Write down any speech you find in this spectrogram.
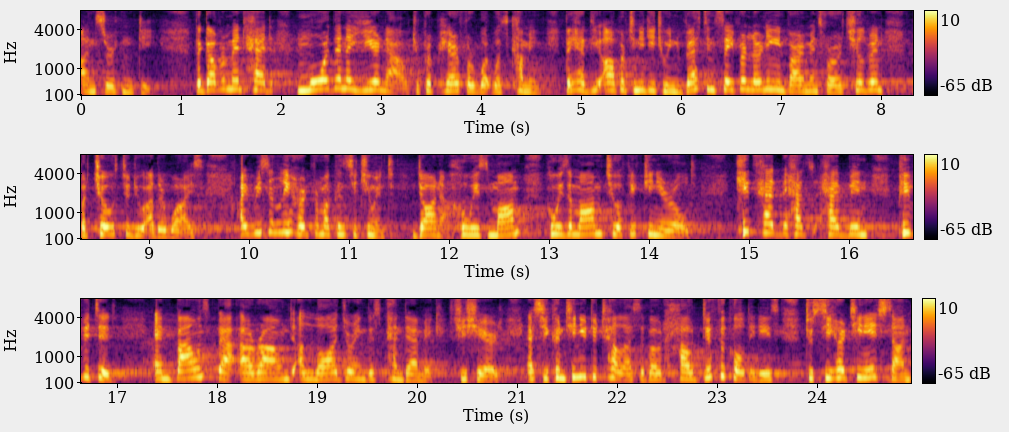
uncertainty. The government had more than a year now to prepare for what was coming. They had the opportunity to invest in safer learning environments for our children, but chose to do otherwise. I recently heard from a constituent, Donna, who is mom, who is a mom to a 15-year-old. Kids had, has, have been pivoted and bounced around a lot during this pandemic, she shared, as she continued to tell us about how difficult it is to see her teenage son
